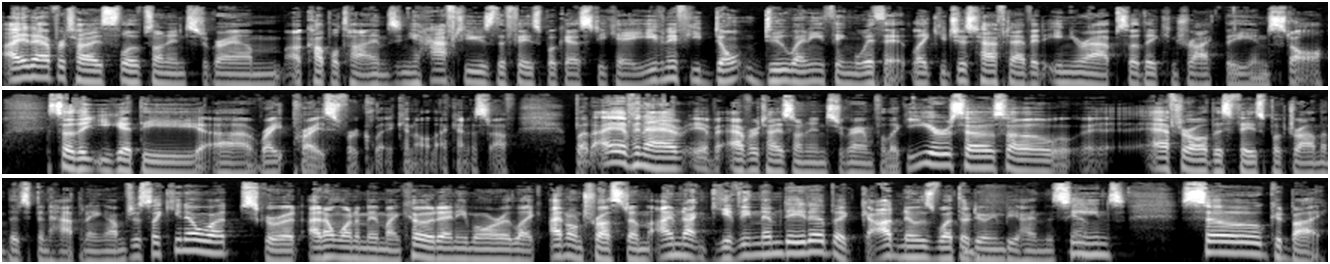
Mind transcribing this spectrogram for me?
I had advertised slopes on Instagram a couple times, and you have to use the Facebook SDK, even if you don't do anything with it. Like you just have to have it in your app so they can track the install, so that you get the uh, right price for click and all that kind of stuff. But I haven't av- advertised on Instagram for like a year or so. So uh, after all this Facebook drama that's been happening, I'm just like, you know what? Screw it. I don't want them in my code anymore. Like I don't trust them. I'm not giving them data, but God knows what they're doing behind the scenes. So goodbye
